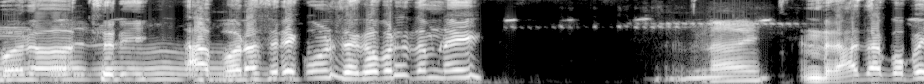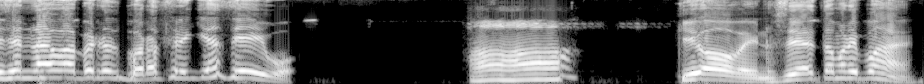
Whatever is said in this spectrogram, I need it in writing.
ભરથરી. આ ભરથરી કોણ છે ખબર છે તમને? નહીં. રાજા ગોપી છે ને આવા બેઠો ભરથરી ક્યાંથી આવ્યો? હા હા. કયો આવે એનું? છે તમારી પાસે?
